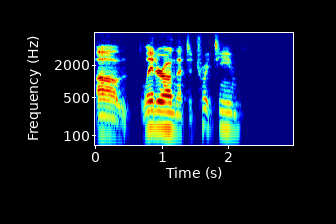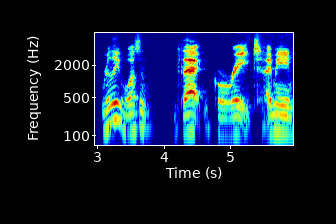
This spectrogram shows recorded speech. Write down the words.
Um, later on, that Detroit team really wasn't that great. I mean,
